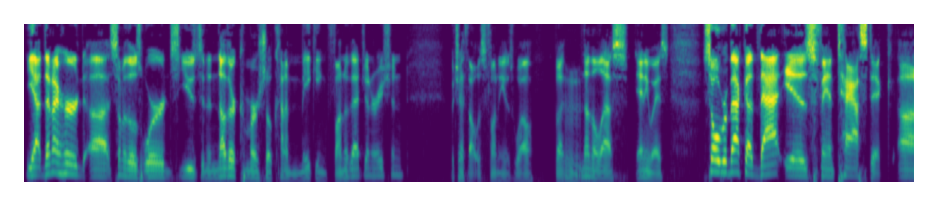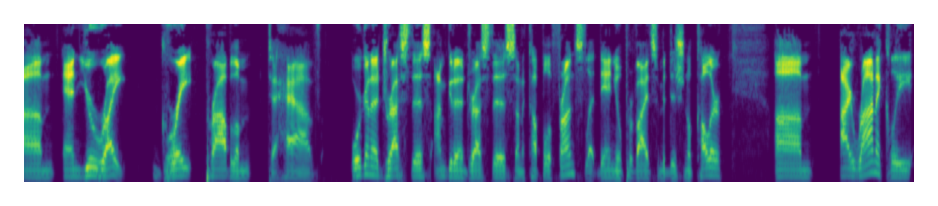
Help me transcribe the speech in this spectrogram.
Yeah, then I heard uh, some of those words used in another commercial kind of making fun of that generation, which I thought was funny as well. But nonetheless, anyways. So, Rebecca, that is fantastic. Um, and you're right. Great problem to have. We're going to address this. I'm going to address this on a couple of fronts. Let Daniel provide some additional color. Um, ironically,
